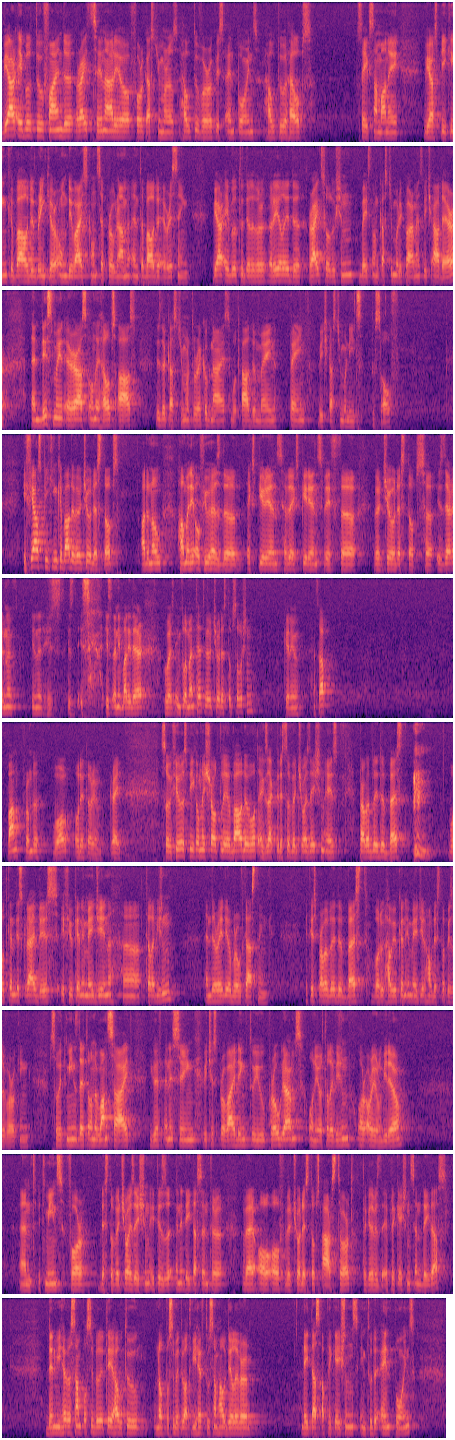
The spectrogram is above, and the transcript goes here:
We are able to find the right scenario for customers, how to work with endpoints, how to help save some money. We are speaking about the bring your own device concept program and about everything. We are able to deliver really the right solution based on customer requirements which are there. And these main areas only helps us with the customer to recognize what are the main pain which customer needs to solve. If you are speaking about the virtual desktops, I don't know how many of you has the experience, have the experience with uh, virtual desktops. Uh, is there in, a, in a, is, is, is anybody there who has implemented virtual desktop solution? Can you hands up? One from the wall auditorium, great. So if you speak only shortly about what exactly this virtualization is, probably the best what can describe this if you can imagine uh, television and the radio broadcasting. It is probably the best what, how you can imagine how desktop is working. So it means that on the one side you have anything which is providing to you programs on your television or, or your video. And it means for desktop virtualization it is any data center where all of virtual desktops are stored together with the applications and data. Then we have some possibility how to, not possibility, but we have to somehow deliver data applications into the endpoints.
